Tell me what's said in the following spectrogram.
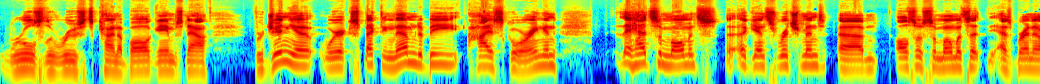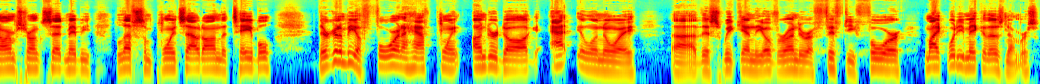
rules the roost kind of ball games. Now, Virginia, we're expecting them to be high scoring, and they had some moments uh, against Richmond. Um, also, some moments that, as Brennan Armstrong said, maybe left some points out on the table. They're going to be a four and a half point underdog at Illinois uh, this weekend. The over under of 54. Mike, what do you make of those numbers?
